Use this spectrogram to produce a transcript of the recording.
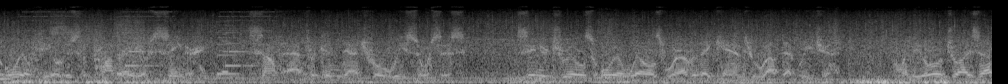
The oil field is the property of Saner, South African Natural Resources. Saner drills oil wells wherever they can throughout that region. When the oil dries up,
